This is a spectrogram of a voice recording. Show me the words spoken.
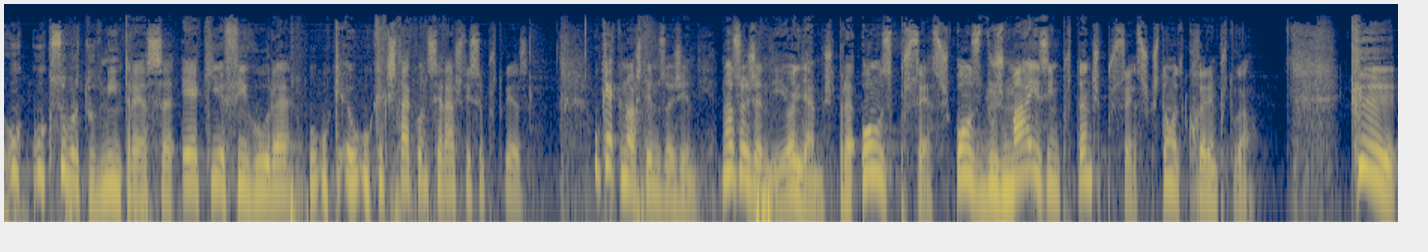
o, o, que sobretudo me interessa é aqui a figura, o, o, que, o que está a acontecer à justiça portuguesa. O que é que nós temos hoje em dia? Nós hoje em dia olhamos para 11 processos, 11 dos mais importantes processos que estão a decorrer em Portugal, que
